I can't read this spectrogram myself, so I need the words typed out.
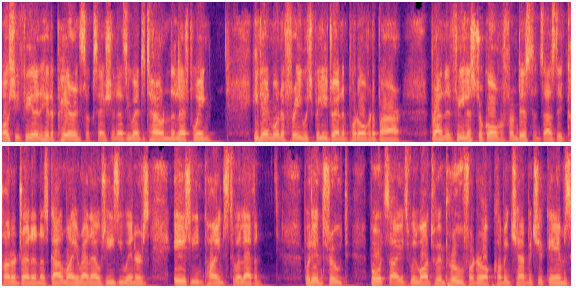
Oisin Phelan hit a pair in succession as he went to town on the left wing. He then won a free which Billy Drennan put over the bar. Brandon Phelan struck over from distance, as did Conor Drennan, as Galmoy ran out easy winners, 18 points to 11. But in truth, both sides will want to improve for their upcoming championship games,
